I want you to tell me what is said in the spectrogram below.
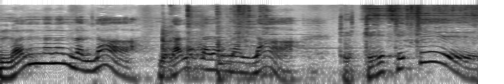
La la la la la. La la la la la. Dü, dü, dü, dü.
